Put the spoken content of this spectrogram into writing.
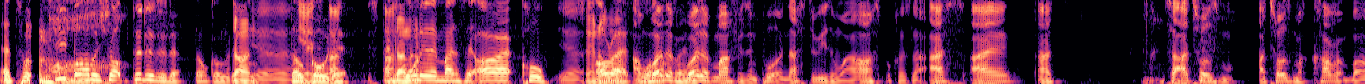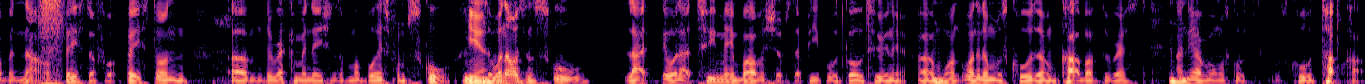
And talk, see barbershop, da da da da. Don't go with Done. it. Yeah. Don't Yeah, go it's with done. it. It's And done. Done all now. of them man say, all right, cool. Yeah. Say no All more. right, And. I'm word not of going word there. of mouth is important. That's the reason why I asked because like I s- I I so I chose I chose my current barber now based off based on um the recommendations of my boys from school. Yeah. So when I was in school, like there were like two main barbershops that people would go to in it. Um, one one of them was called um Cut Above the Rest, Mm-hmm. and the other one was called was called Top Cut.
